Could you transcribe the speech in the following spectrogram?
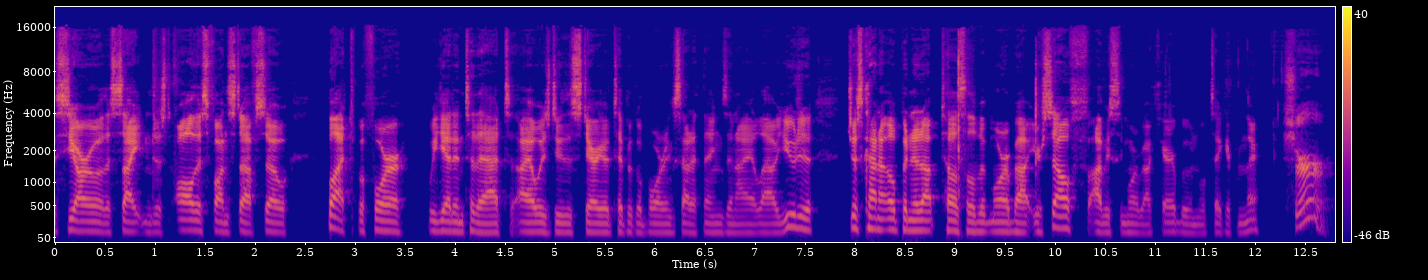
the CRO of the site and just all this fun stuff. So, but before we get into that, I always do the stereotypical boring side of things and I allow you to just kind of open it up, tell us a little bit more about yourself, obviously more about Caribou, and we'll take it from there. Sure.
